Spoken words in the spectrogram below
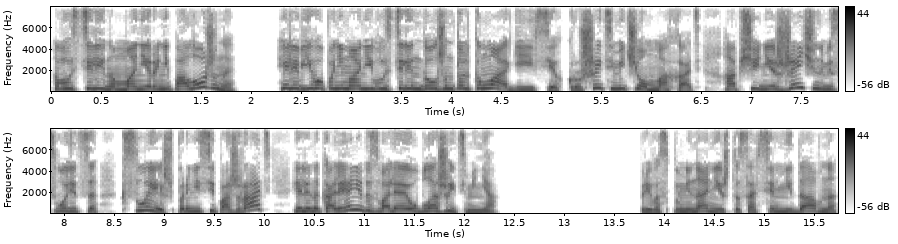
властелинам манеры не положены? Или в его понимании властелин должен только магией всех крушить и мечом махать, а общение с женщинами сводится к «слышь, принеси пожрать» или на колени дозволяя ублажить меня? При воспоминании, что совсем недавно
